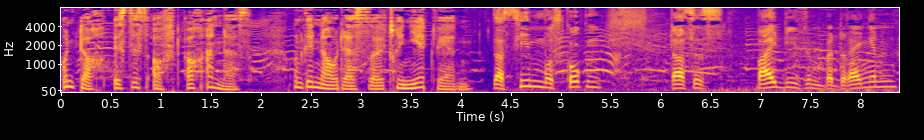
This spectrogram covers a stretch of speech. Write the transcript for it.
und doch ist es oft auch anders. Und genau das soll trainiert werden. Das Team muss gucken, dass es bei diesem Bedrängen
